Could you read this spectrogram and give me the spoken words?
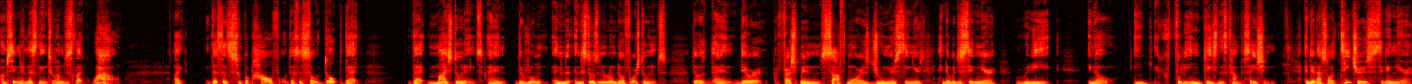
I'm sitting there listening to. I'm just like, wow, like this is super powerful. This is so dope that that my students and the room and the, and the students in the room, there were four students. There was, and they were freshmen, sophomores, juniors, seniors, and they were just sitting there really, you know, in, fully engaged in this conversation. And then I saw teachers sitting there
